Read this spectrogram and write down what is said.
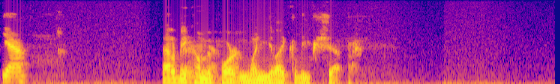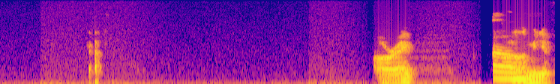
Yeah, that'll become important when you like leave ship. All right. um, well, I mean, if,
